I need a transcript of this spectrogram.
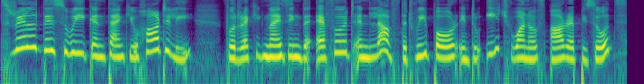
thrilled this week and thank you heartily for recognizing the effort and love that we pour into each one of our episodes.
